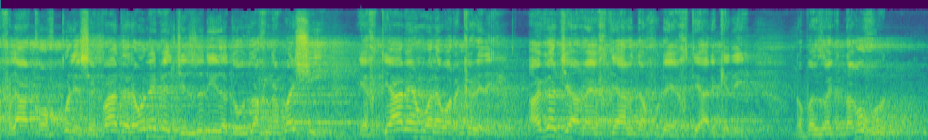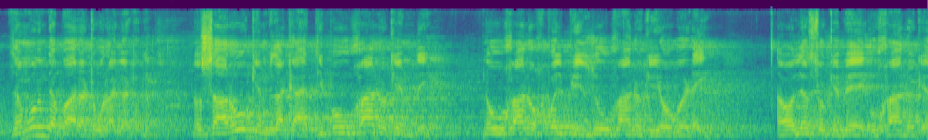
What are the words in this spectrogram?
اخلاق او خپل صفات راولېږل چې زه دې د دوزخ نه بشي اختیار هم ولا ورکړی دی اگر چې هغه اختیار د خدای اختیار کې دی نو په زک دغه خو زمونږ د پاره ټوله ګټه ده نو سارو کې هم زکات دی په اوښانو کې هم دی نو اوښانو خپل پنځو اوښانو کې یو ګړی او لسو کې به اوښانو کې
